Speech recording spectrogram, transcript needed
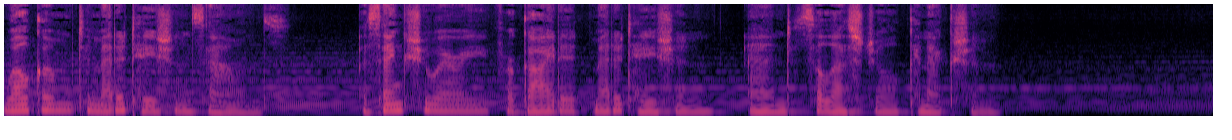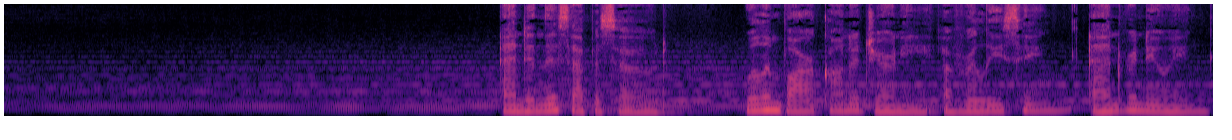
Welcome to Meditation Sounds, a sanctuary for guided meditation and celestial connection. And in this episode, we'll embark on a journey of releasing and renewing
